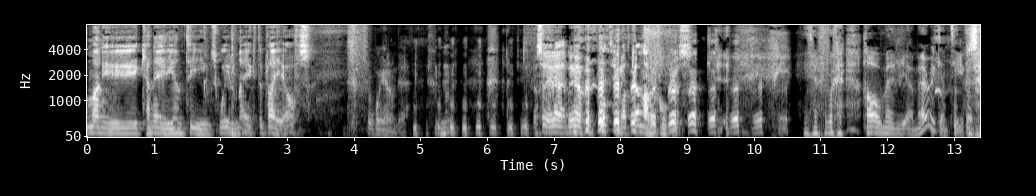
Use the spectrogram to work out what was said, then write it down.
many Canadian teams will make the playoffs? Frågar de det? Jag säger det, det är påtvingat Kanada-fokus. How many American teams?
